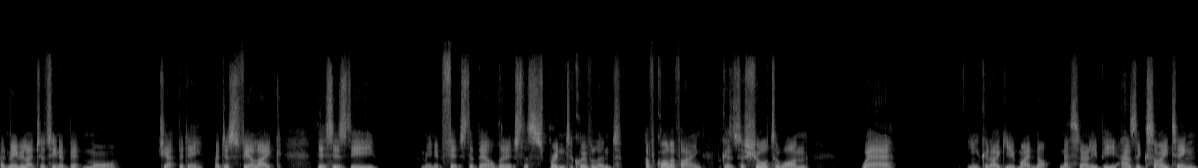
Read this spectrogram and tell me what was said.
I'd maybe like to have seen a bit more jeopardy. I just feel like this is the, I mean, it fits the bill that it's the sprint equivalent of qualifying because it's a shorter one where you could argue it might not necessarily be as exciting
